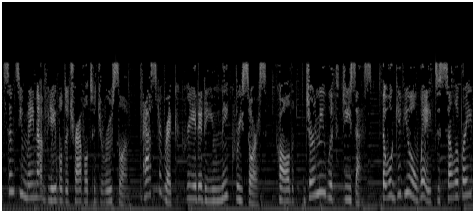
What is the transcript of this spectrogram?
Since you may not be able to travel to Jerusalem, Pastor Rick created a unique resource called Journey with Jesus that will give you a way to celebrate,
